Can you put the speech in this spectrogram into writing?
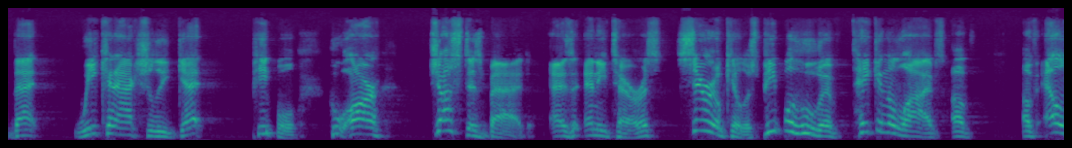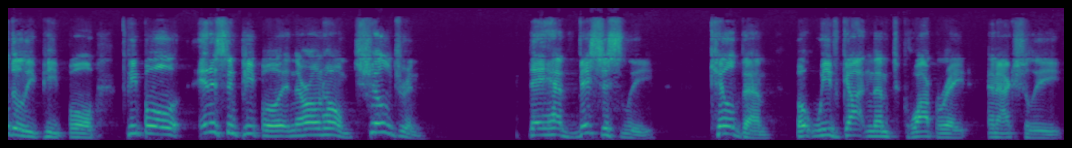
that we can actually get people who are just as bad as any terrorist, serial killers, people who have taken the lives of of elderly people, people, innocent people in their own home, children. They have viciously killed them, but we've gotten them to cooperate and actually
